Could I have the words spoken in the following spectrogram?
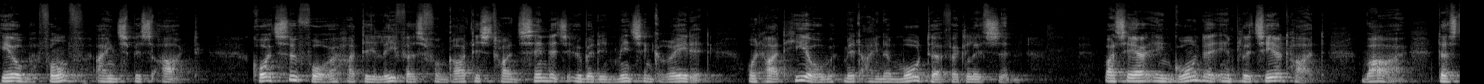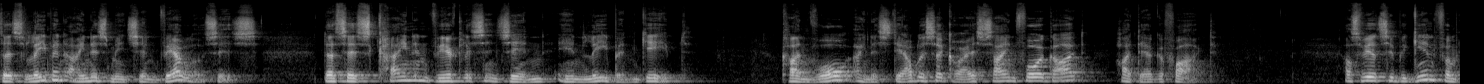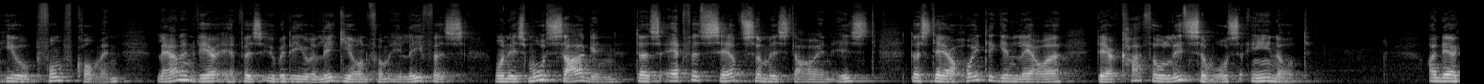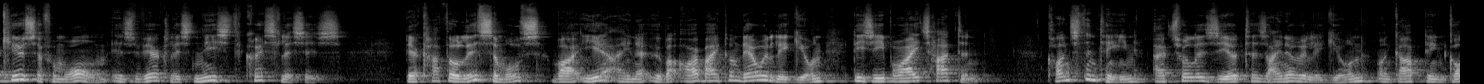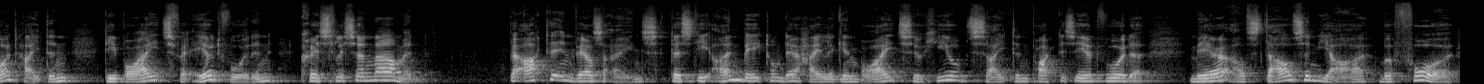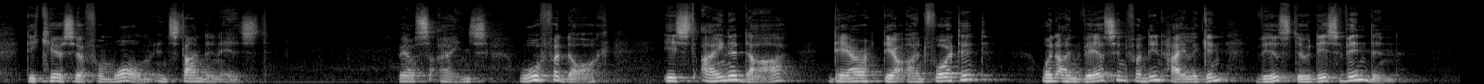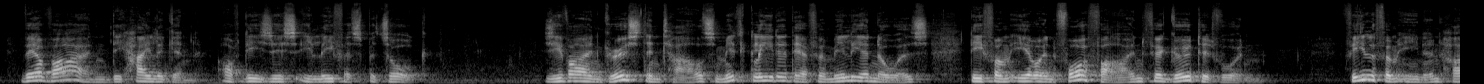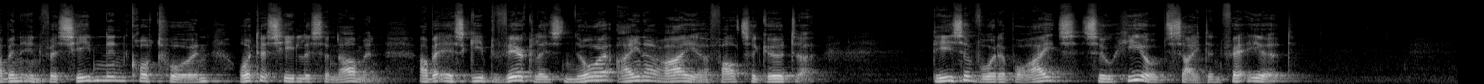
Hiob 5, 1 bis 8. Kurz zuvor hat Eliphas von Gottes Transzendenz über den Menschen geredet und hat Hiob mit einer Motor verglichen. Was er im Grunde impliziert hat, war, dass das Leben eines Menschen wertlos ist, dass es keinen wirklichen Sinn in Leben gibt. Kann wohl ein sterblicher Geist sein vor Gott? hat er gefragt. Als wir zu Beginn vom Hiob 5 kommen, lernen wir etwas über die Religion von Eliphas und ich muss sagen, dass etwas Seltsames darin ist, dass der heutigen Lehre der Katholizismus ähnelt. An der Kirche von Rom ist wirklich nichts Christliches. Der Katholizismus war eher eine Überarbeitung der Religion, die sie bereits hatten. Konstantin aktualisierte seine Religion und gab den Gottheiten, die bereits verehrt wurden, christliche Namen. Beachte in Vers 1, dass die Anbetung der Heiligen bereits zu Hiobs Zeiten praktiziert wurde, mehr als tausend Jahre bevor die Kirche von Rom entstanden ist. Vers 1, rufe doch, ist einer da, der dir antwortet, und an Versen von den Heiligen willst du dich wenden. Wer waren die Heiligen, auf die sich Eliphas bezog? Sie waren größtenteils Mitglieder der Familie Noahs, die von ihren Vorfahren vergötet wurden. Viele von ihnen haben in verschiedenen Kulturen unterschiedliche Namen, aber es gibt wirklich nur eine Reihe falscher Götter. Diese wurde bereits zu Hiobs Zeiten verehrt.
